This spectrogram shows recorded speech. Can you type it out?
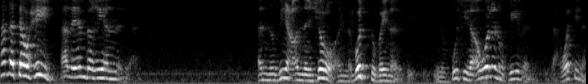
هذا توحيد. هذا ينبغي أن أن نذيع أن ننشره أن نبث بين في, في نفوسنا أولا وفي دعوتنا.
